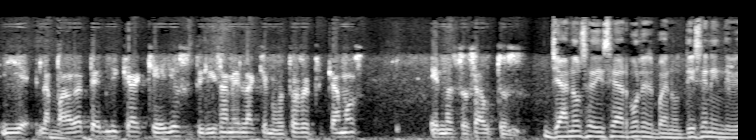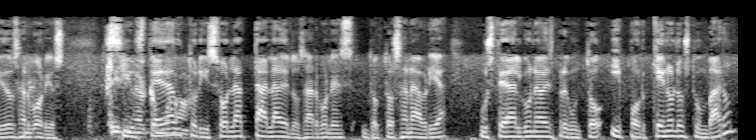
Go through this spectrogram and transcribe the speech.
y, eh, la palabra técnica que ellos utilizan es la que nosotros replicamos en nuestros autos. Ya no se dice árboles, bueno, dicen individuos arbóreos. si usted autorizó la tala de los árboles, doctor Sanabria, ¿usted alguna vez preguntó ¿y por qué no los tumbaron?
